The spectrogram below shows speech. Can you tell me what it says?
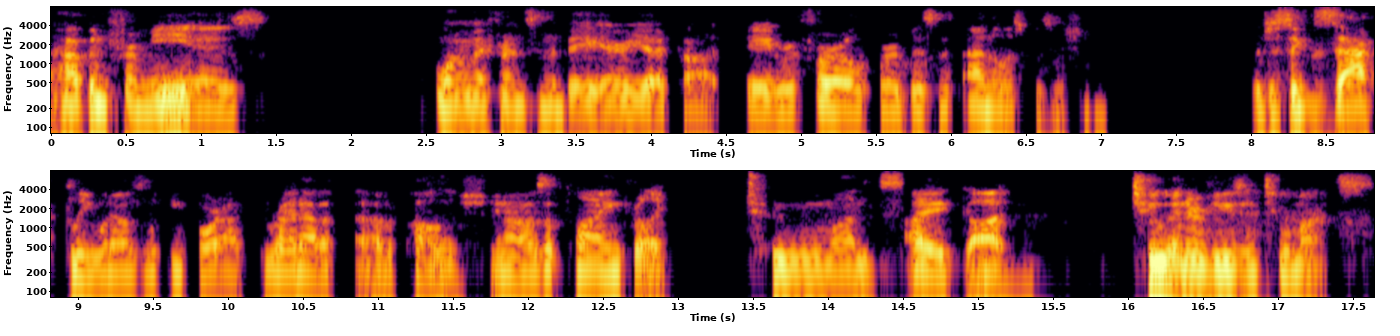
happened for me is one of my friends in the Bay Area got a referral for a business analyst position, which is exactly what I was looking for at, right out of out of college. You know, I was applying for like two months. I got two interviews in two months.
